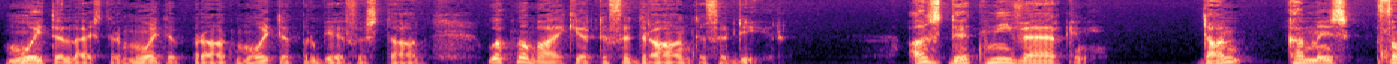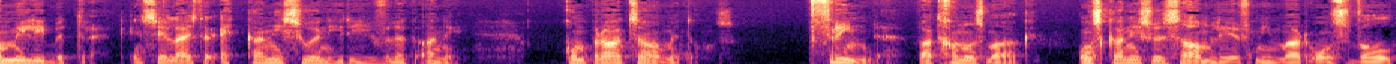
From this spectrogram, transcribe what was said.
mooi te luister, mooi te praat, mooi te probeer verstaan, ook maar baie keer te verdra en te verduur. As dit nie werk nie, dan kan mens familie betrek en sê luister, ek kan nie so in hierdie huwelik aan nie. Kom praat saam met ons. Vriende, wat gaan ons maak? Ons kan nie so saamleef nie, maar ons wil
